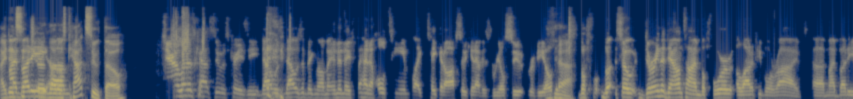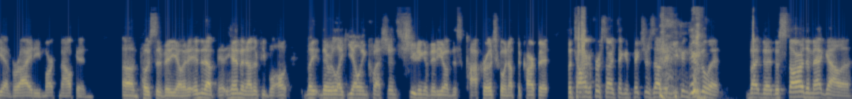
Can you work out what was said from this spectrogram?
I did My see buddy, Jared Leto's um, cat suit though. Jared Leto's cat suit was crazy. That was that was a big moment. And then they had a whole team like take it off so he could have his real suit revealed. Yeah. Before, but so during the downtime, before a lot of people arrived, uh, my buddy at Variety, Marc Malkin, um, posted a video, and it ended up him and other people all they, they were like yelling questions, shooting a video of this cockroach going up the carpet. Photographer started taking pictures of it. You can Google it. But the the star of the Met Gala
